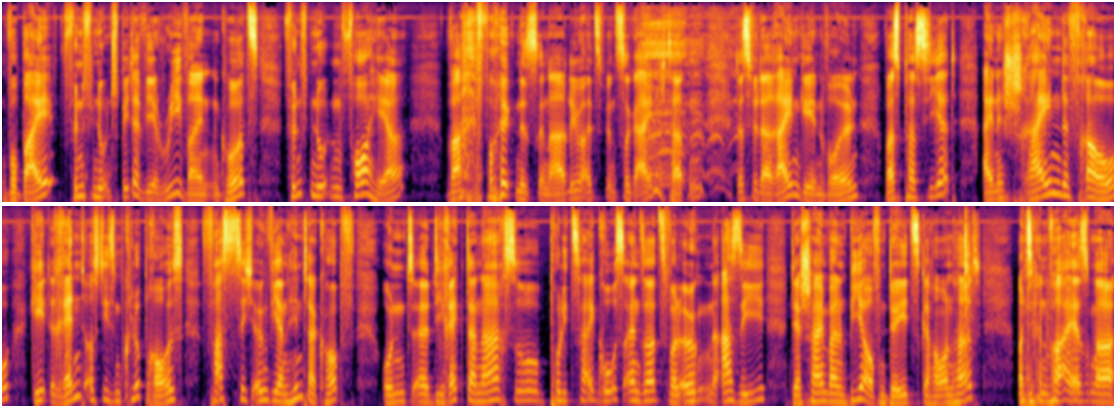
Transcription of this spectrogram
Wobei, fünf Minuten später, wir rewinden kurz, fünf Minuten vorher war folgendes Szenario, als wir uns so geeinigt hatten, dass wir da reingehen wollen. Was passiert? Eine schreiende Frau geht, rennt aus diesem Club raus, fasst sich irgendwie an den Hinterkopf und äh, direkt danach so Polizeigroßeinsatz, weil irgendein Assi, der scheinbar ein Bier auf den Dates gehauen hat. Und dann war erstmal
